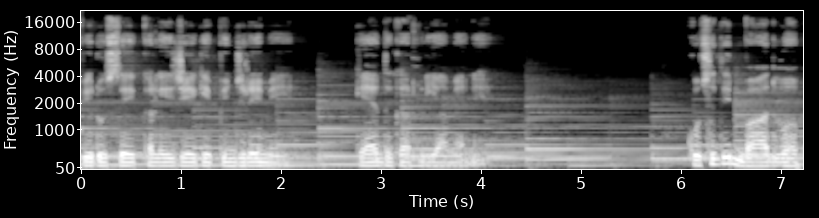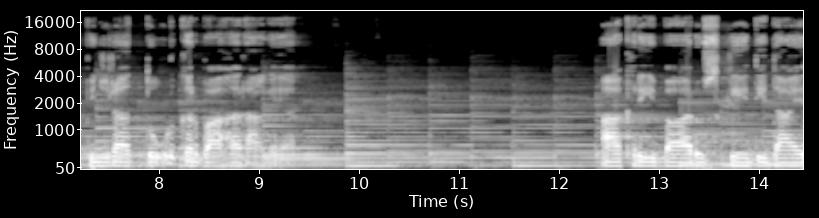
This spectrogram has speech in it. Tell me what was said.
फिर उसे कलेजे के पिंजरे में कैद कर लिया मैंने। कुछ दिन बाद वह पिंजरा तोड़कर बाहर आ गया। आखिरी बार उसके दिदाए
